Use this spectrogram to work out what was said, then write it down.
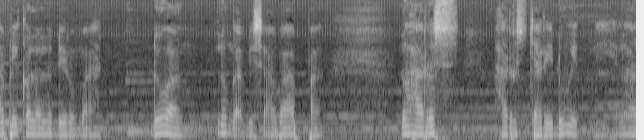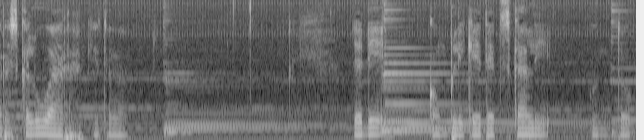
tapi kalau lo di rumah doang lo nggak bisa apa-apa. Lo harus harus cari duit nih lo harus keluar gitu loh jadi complicated sekali untuk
